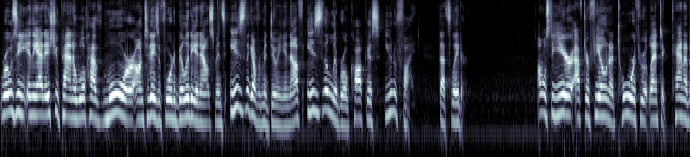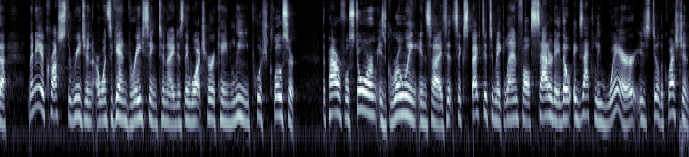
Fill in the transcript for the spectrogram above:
Rosie, in the At Issue panel, we'll have more on today's affordability announcements. Is the government doing enough? Is the Liberal caucus unified? That's later. Almost a year after Fiona tore through Atlantic Canada, many across the region are once again bracing tonight as they watch Hurricane Lee push closer. The powerful storm is growing in size. It's expected to make landfall Saturday, though exactly where is still the question.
